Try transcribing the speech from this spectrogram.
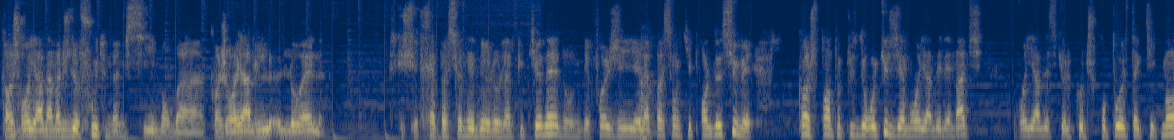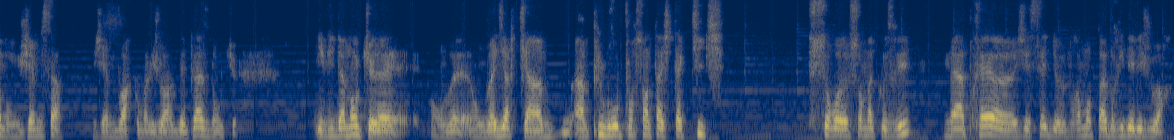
quand je regarde un match de foot, même si bon bah quand je regarde l'OL, parce que je suis très passionné de l'Olympique Lyonnais, donc des fois j'ai la passion qui prend le dessus. Mais quand je prends un peu plus de recul, j'aime regarder les matchs, regarder ce que le coach propose tactiquement. Donc j'aime ça. J'aime voir comment les joueurs se déplacent. Donc évidemment que on va, dire qu'il y a un, plus gros pourcentage tactique sur, sur ma causerie. Mais après, euh, j'essaie de vraiment pas brider les joueurs.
